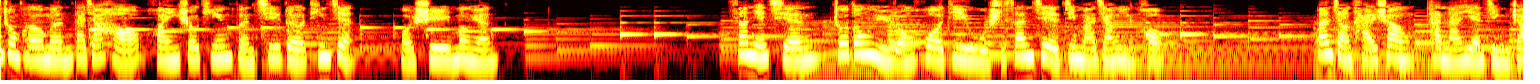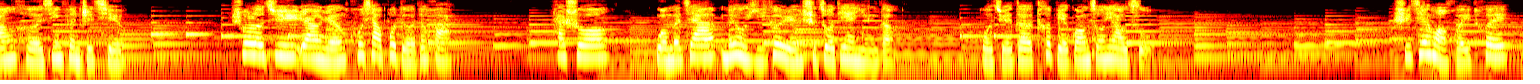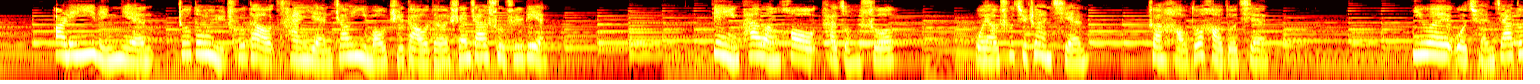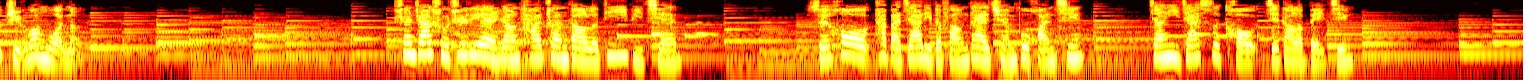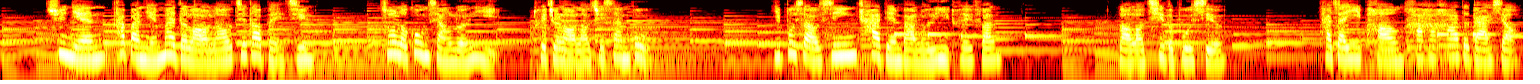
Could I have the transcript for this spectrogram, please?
听众朋友们，大家好，欢迎收听本期的《听见》，我是梦圆。三年前，周冬雨荣获第五十三届金马奖影后。颁奖台上，她难掩紧张和兴奋之情，说了句让人哭笑不得的话。她说：“我们家没有一个人是做电影的，我觉得特别光宗耀祖。”时间往回推，二零一零年，周冬雨出道参演张艺谋执导的《山楂树之恋》。电影拍完后，她总说：“我要出去赚钱，赚好多好多钱，因为我全家都指望我呢。”《山楂树之恋》让她赚到了第一笔钱。随后，他把家里的房贷全部还清。将一家四口接到了北京。去年，他把年迈的姥姥接到北京，租了共享轮椅，推着姥姥去散步。一不小心，差点把轮椅推翻，姥姥气得不行，他在一旁哈哈哈的大笑。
